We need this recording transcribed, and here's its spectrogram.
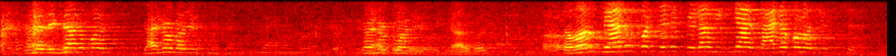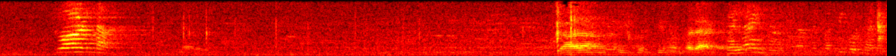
અને વિજ્ઞાન ઉપર ગાયનોલોજીસ્ટનું છે ગાયનોકોલોજી જ્ઞાન પર તમારું જ્ઞાન ઉપર છે ને પેલા વિજ્ઞાન ગાયનેકોલોજીસ્ટ છે. સ્વર્ણના આરામથી ખુરશીમાં ફર્યા કરે પહેલા ઇન્દ્રસ્થ અને પછી પોતાની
